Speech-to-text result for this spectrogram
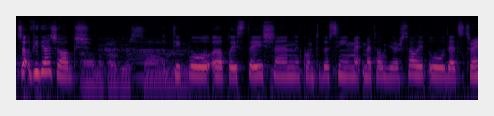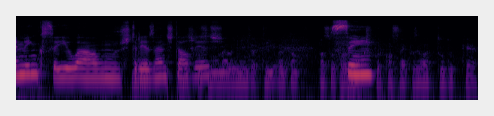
Jo videojogos. Ah, Metal Gear Solid. Tipo a PlayStation, computador, sim, Me- Metal Gear Solid, o Dead Stranding, que saiu há uns Sim. 3 anos, talvez. cinema é limitativo, então passou para Sim. jogos porque consegue fazer lá tudo o que quer.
